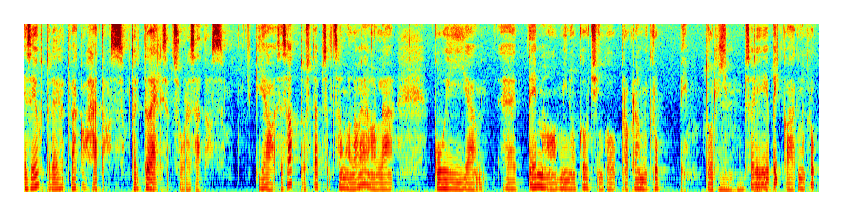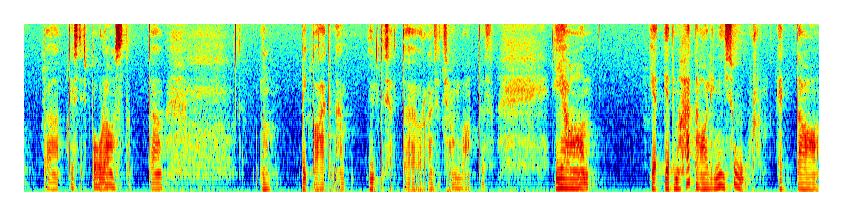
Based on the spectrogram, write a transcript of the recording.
ja see juht oli tegelikult väga hädas, ta oli tõeliselt suures hädas ja see sattus täpselt samale ajale, kui äh, tema minu coaching'u programmi gruppi tuli mm. -hmm. see oli pikaaegne grupp, äh, kestis pool aastat. Äh, noh, pikaaegne üldiselt organisatsiooni vaates. ja, ja, ja tema häda oli nii suur, et ta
